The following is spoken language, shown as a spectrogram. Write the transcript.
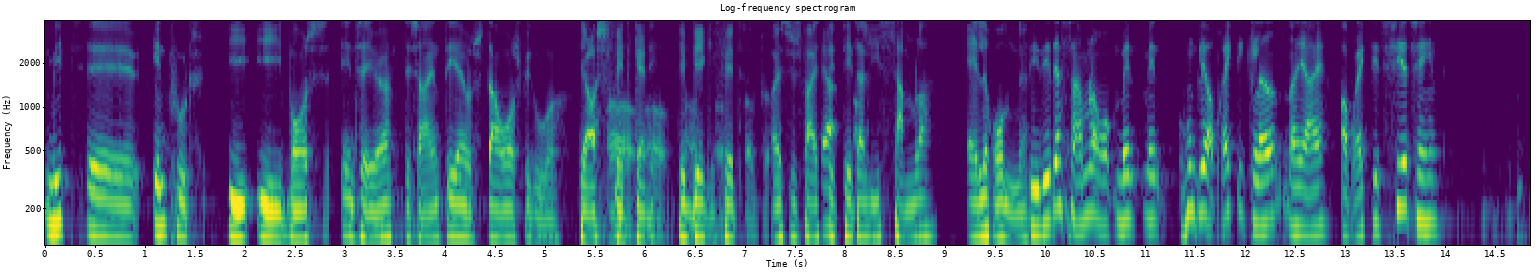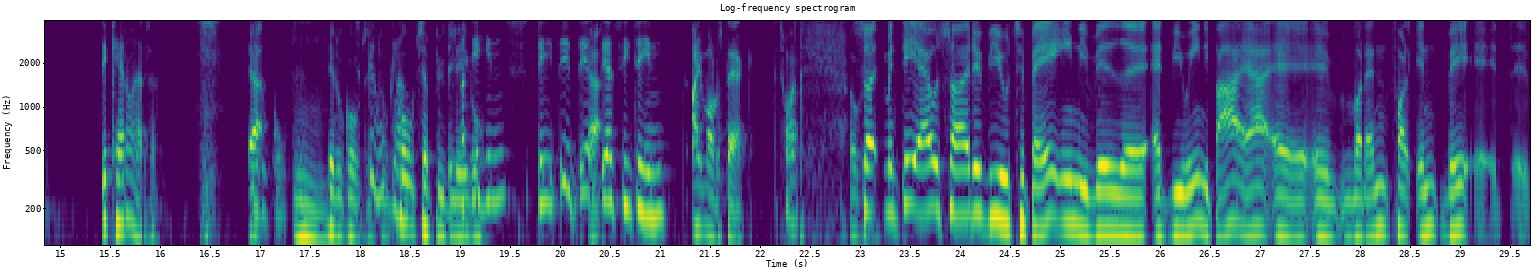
mit øh, input i, i vores interiørdesign, det er jo Star Wars-figurer. Det er også fedt, Og- Gatti. og- Det er og- virkelig og- fedt. og- Og jeg synes faktisk, Ja, det er det, der lige samler alle rummene. Det er det, der samler rum. Men, men hun bliver oprigtigt glad, når jeg oprigtigt siger til hende, det kan du altså. Det er Ja. du god til. Det er du god til. Du er god til at bygge Det- Og Lego. det er hendes, det, det, det, Ja. ja. det er at sige til hende, ej, hvor er du stærk. Det tror jeg. Okay. Så, men det er jo, så er det vi er jo tilbage egentlig ved, øh, at vi jo egentlig bare er, øh, øh, hvordan folk end vil øh, øh,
